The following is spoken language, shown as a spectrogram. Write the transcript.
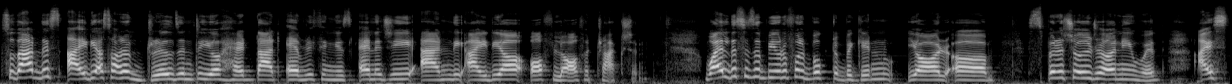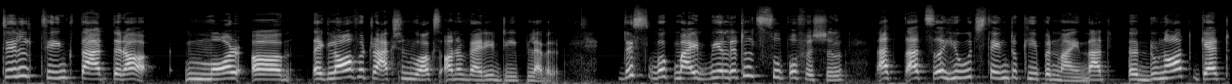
so that this idea sort of drills into your head that everything is energy and the idea of law of attraction. While this is a beautiful book to begin your uh, spiritual journey with, I still think that there are more, uh, like, law of attraction works on a very deep level. This book might be a little superficial. That, that's a huge thing to keep in mind. That uh, do not get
